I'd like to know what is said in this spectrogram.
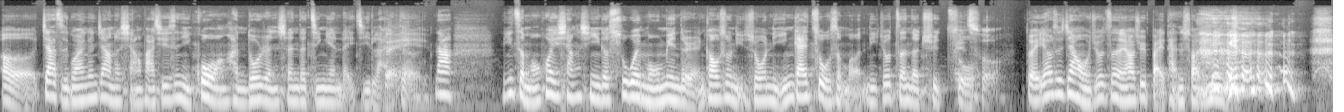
呃价值观跟这样的想法，其实你过往很多人生的经验累积来的。那你怎么会相信一个素未谋面的人告诉你说你应该做什么，你就真的去做？对，要是这样，我就真的要去摆摊算命。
